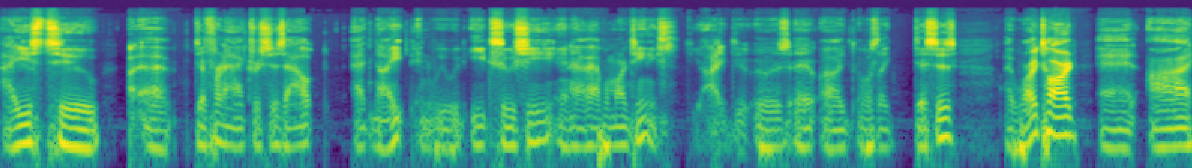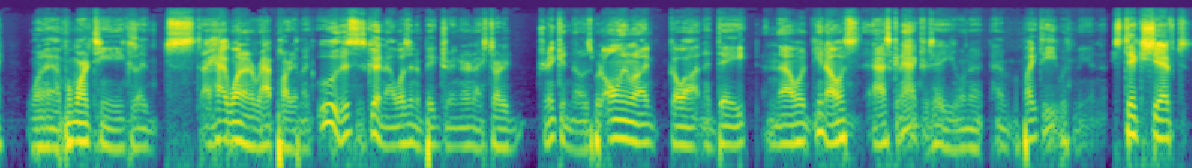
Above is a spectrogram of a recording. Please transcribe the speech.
I used to uh, different actresses out at night, and we would eat sushi and have apple martinis. I it was uh, I was like, this is. I worked hard, and I want an apple martini because I just, I had one at a rap party. I'm like, ooh, this is good. And I wasn't a big drinker, and I started drinking those, but only when I go out on a date. And I would, you know, ask an actress, hey, you want to have a bite to eat with me? And stick shift.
